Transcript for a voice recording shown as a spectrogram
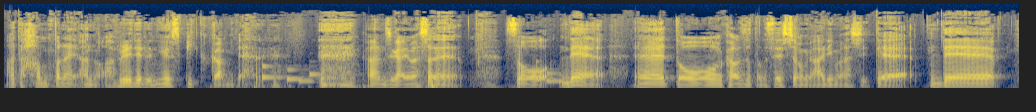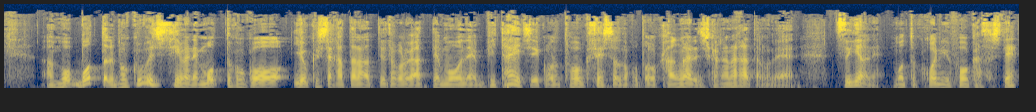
あと半端ない、あの、溢れ出るニュースピック感みたいな 感じがありましたね。そう。で、えっ、と、彼女とのセッションがありまして、で、あ、も、もっとね、僕自身はね、もっとここを良くしたかったなっていうところがあって、もうね、微対値でこのトークセッションのことを考える時間がなかったので、次はね、もっとここにフォーカスして、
